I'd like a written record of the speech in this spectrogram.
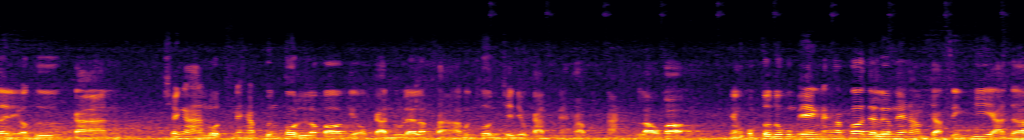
เลยเนี่ยก็คือการใช้งานรถนะครับ เบื้องต้นแล้วก็เกี่ยวกับการดูแลรักษาเบื้องต้นเช่นเดียวกันนะครับ อะ เราก็อย่างผมส่วนตัวผมเองนะครับ ก็จะเริ่มแนะนำจากสิ่งที่อาจจะ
